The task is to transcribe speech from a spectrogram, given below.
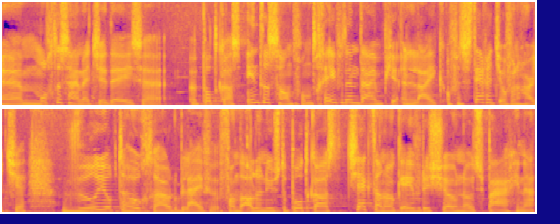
Um, mocht het zijn dat je deze podcast interessant vond, geef het een duimpje, een like of een sterretje of een hartje. Wil je op de hoogte houden blijven van de allernieuwste podcast? Check dan ook even de show notes pagina.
